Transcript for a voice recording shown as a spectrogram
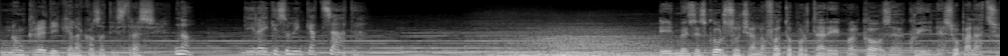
Non credi che la cosa ti stressi? No, direi che sono incazzata. Il mese scorso ci hanno fatto portare qualcosa qui nel suo palazzo.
